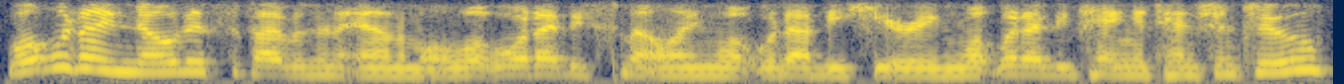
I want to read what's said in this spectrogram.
what would I notice if I was an animal? What would I be smelling? What would I be hearing? What would I be paying attention to?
